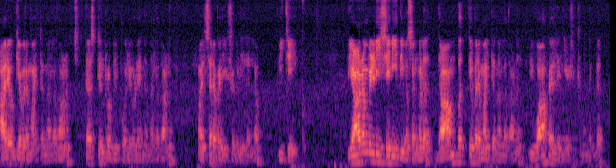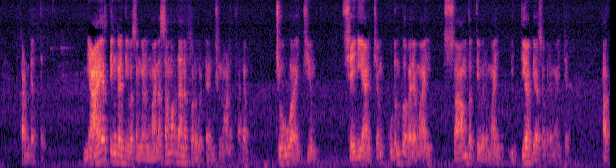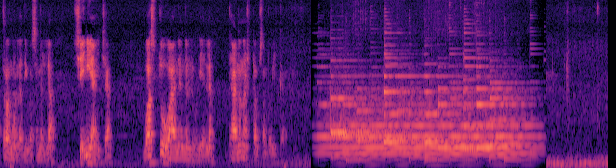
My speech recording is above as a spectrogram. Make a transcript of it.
ആരോഗ്യപരമായിട്ട് നല്ലതാണ്. ടെസ്റ്റ് ഇന്റർവ്യൂ പോലെയുള്ള നല്ലതാണ്. മത്സര പരീക്ഷകളിലെല്ലാം വിജയിക്കും. വ്യാഴം വെള്ളി ശനി ദിവസങ്ങൾ ദാമ്പത്യപരമായിട്ട് നല്ലതാണ്. വിവാഹം അന്വേഷിക്കുന്നുണ്ടെങ്കിൽ കണ്ടെത്തും. ഞായർ തിങ്കൾ ദിവസങ്ങൾ മനസമാധാനക്കുറവ് ടെൻഷനാണ് ഫലം. ചൊവ്വാഴ്ചയും ശനിയാഴ്ചയും കുടുംബപരമായി സാമ്പത്തികപരമായി വിദ്യാഭ്യാസപരമായിട്ട് അത്ര നല്ല ദിവസമല്ല. ശനിയാഴ്ച വസ്തുവാഹനങ്ങളിലൂടെയെല്ലാം ധനനഷ്ടം സംഭവിക്കാം.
